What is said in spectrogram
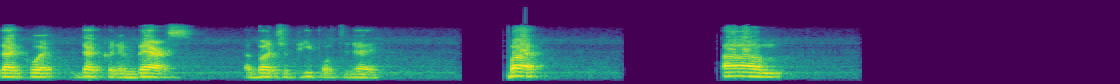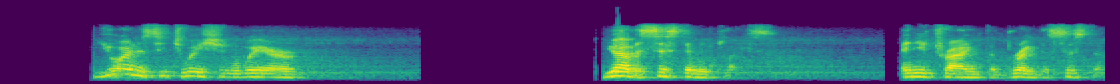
that could that could embarrass a bunch of people today. But um, you're in a situation where you have a system in place and you're trying to break the system,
